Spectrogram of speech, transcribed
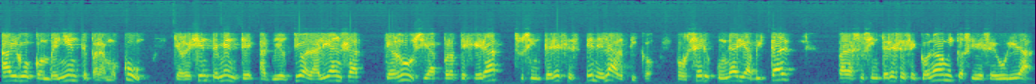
algo conveniente para Moscú, que recientemente advirtió a la alianza que Rusia protegerá sus intereses en el Ártico por ser un área vital para sus intereses económicos y de seguridad,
